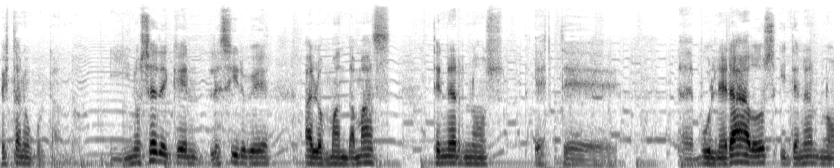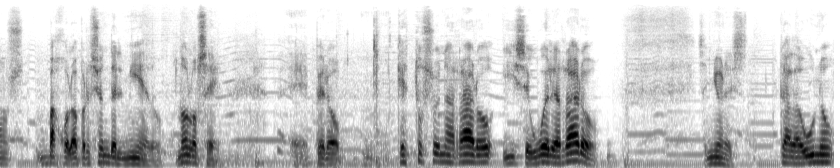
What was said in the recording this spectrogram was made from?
están ocultando. Y no sé de qué le sirve a los mandamás tenernos este, eh, vulnerados y tenernos bajo la presión del miedo, no lo sé. Eh, pero que esto suena raro y se huele raro, señores, cada uno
